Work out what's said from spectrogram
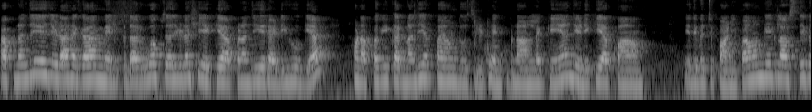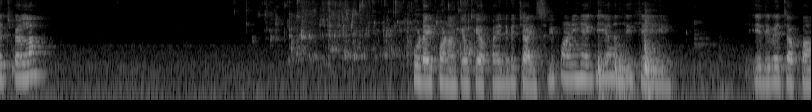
ਆਪਣਾ ਜੀ ਇਹ ਜਿਹੜਾ ਹੈਗਾ ਮਿਲਕ ਦਾ ਰੂਹ ਅਫਜ਼ਾ ਜਿਹੜਾ ਸ਼ੇਕ ਹੈ ਆਪਣਾ ਜੀ ਇਹ ਰੈਡੀ ਹੋ ਗਿਆ। ਹੁਣ ਆਪਾਂ ਕੀ ਕਰਨਾ ਜੀ, ਆਪਾਂ ਹੁਣ ਦੂਸਰੀ ਡਰਿੰਕ ਬਣਾਉਣ ਲੱਗੇ ਆ, ਜਿਹੜੀ ਕਿ ਆਪਾਂ ਇਹਦੇ ਵਿੱਚ ਪਾਣੀ ਪਾਵਾਂਗੇ ਗਲਾਸ ਦੇ ਵਿੱਚ ਪਹਿਲਾਂ। ਥੋੜਾ ਹੀ ਪਾਉਣਾ, ਕਿਉਂਕਿ ਆਪਾਂ ਇਹਦੇ ਵਿੱਚ ਆਈਸ ਵੀ ਪਾਣੀ ਹੈਗੀ ਆ ਹਾਂਜੀ ਤੇ ਇਹਦੇ ਵਿੱਚ ਆਪਾਂ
